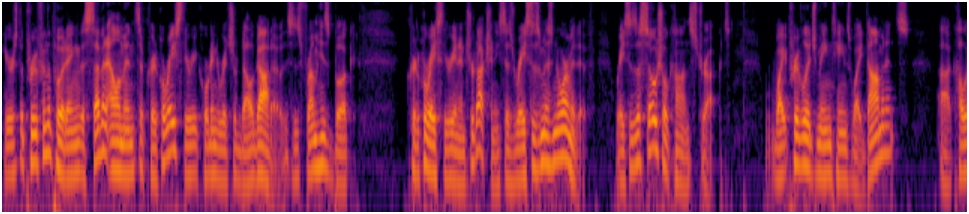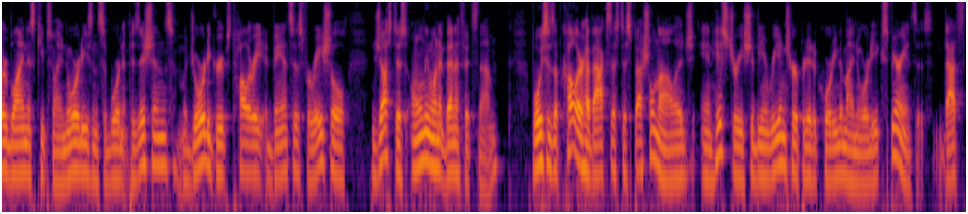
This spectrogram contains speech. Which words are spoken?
here's the proof in the pudding the seven elements of critical race theory according to Richard Delgado. This is from his book, Critical Race Theory and Introduction. He says racism is normative, race is a social construct, white privilege maintains white dominance. Uh, color blindness keeps minorities in subordinate positions. Majority groups tolerate advances for racial justice only when it benefits them. Voices of color have access to special knowledge, and history should be reinterpreted according to minority experiences. That's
